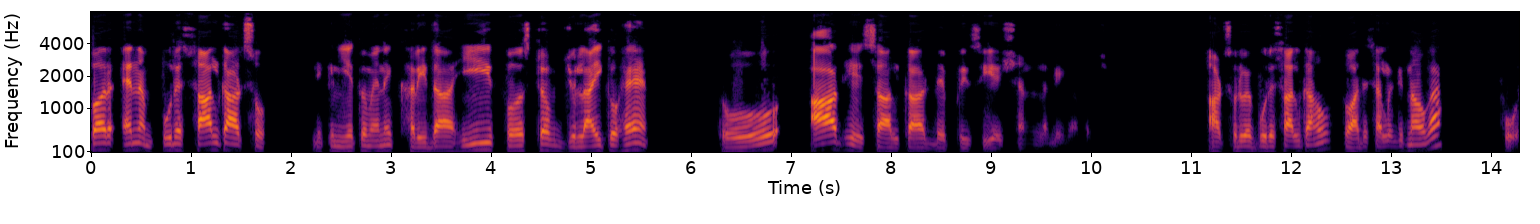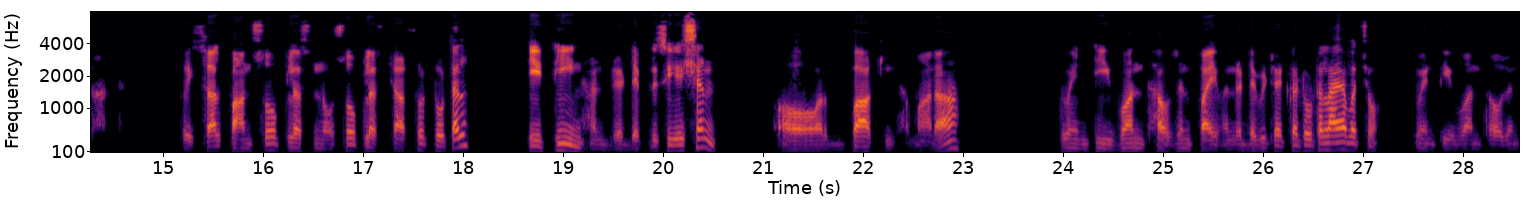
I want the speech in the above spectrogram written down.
पर एनम पूरे साल का आठ सौ। लेकिन ये तो मैंने खरीदा ही फ़र्स्ट ऑफ़ जुलाई को है तो आधे साल का डिप्रिसिएशन लगेगा आठ सौ रुपए पूरे साल का हो तो आधे साल का कितना होगा? Four hundred. तो इस साल पाँच सौ प्लस नौ सौ प्लस चार सौ टोटल एटीन हंड्रेड डिप्रिसिएशन। और बाकी हमारा twenty one thousand five hundred debit rate का टोटल आया बच्चों। Twenty one thousand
